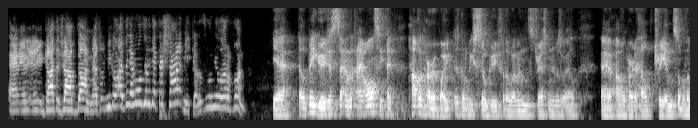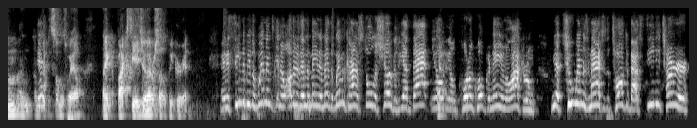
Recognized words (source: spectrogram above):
and it, it got the job done. And that's what Meiko. I think everyone's gonna get their shot at Meiko. This is gonna be a lot of fun. yeah, it'll be good. Just and I honestly think having her about is going to be so good for the women's dressing room as well. Uh, having her to help train some of them and, and Yeah. look at some as well, like backstage or whatever. So it'll be great. And it seemed to be the women's, you know, other than the main event, the women kind of stole the show because we had that, you know, Yeah. you know, quote unquote grenade in the locker room. We had two women's matches to talk about. Stevie Turner,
